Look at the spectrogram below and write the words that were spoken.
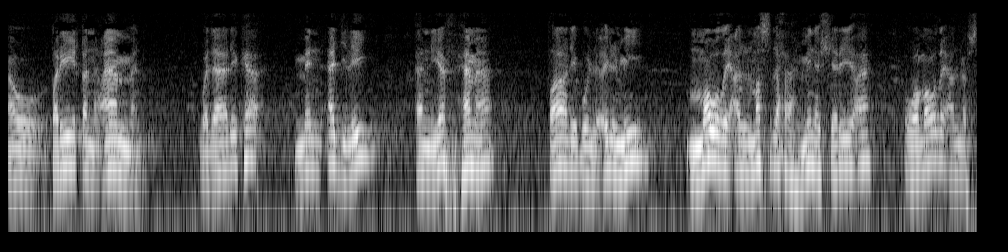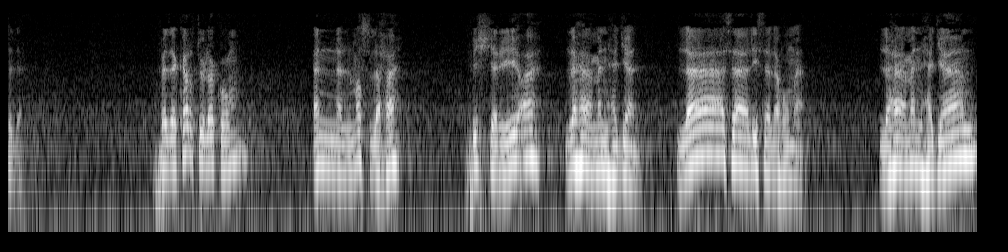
أو طريقا عاما وذلك من أجل أن يفهم طالب العلم موضع المصلحة من الشريعة وموضع المفسدة. فذكرت لكم أن المصلحة في الشريعة لها منهجان لا ثالث لهما. لها منهجان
